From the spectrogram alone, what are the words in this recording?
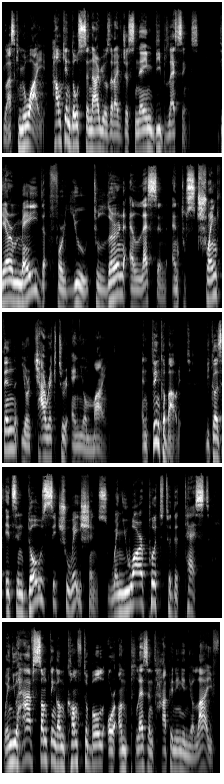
You ask me why? How can those scenarios that I've just named be blessings? They are made for you to learn a lesson and to strengthen your character and your mind. And think about it, because it's in those situations when you are put to the test, when you have something uncomfortable or unpleasant happening in your life,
